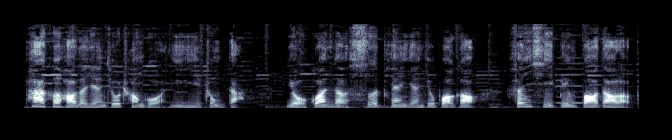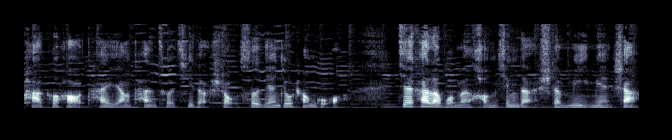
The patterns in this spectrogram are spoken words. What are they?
帕克号的研究成果意义重大，有关的四篇研究报告分析并报道了帕克号太阳探测器的首次研究成果，揭开了我们恒星的神秘面纱。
